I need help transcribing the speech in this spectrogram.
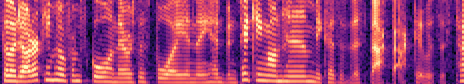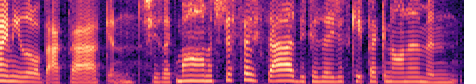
so my daughter came home from school and there was this boy and they had been picking on him because of this backpack. It was this tiny little backpack and she's like, "Mom, it's just so sad because they just keep picking on him and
